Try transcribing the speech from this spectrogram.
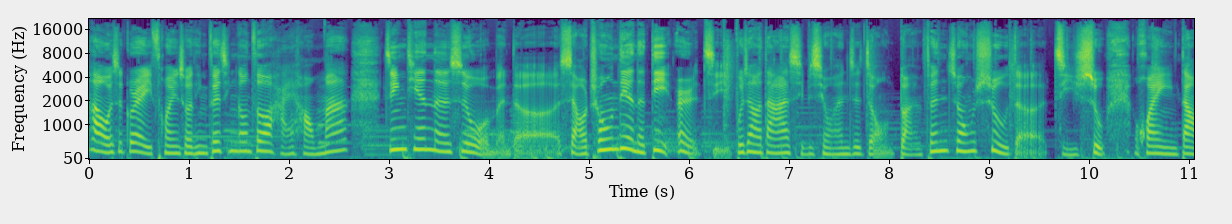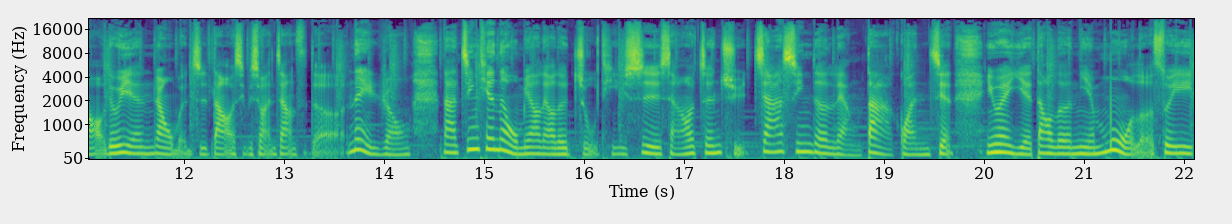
好，我是 Grace，欢迎收听最近工作还好吗？今天呢是我们的小充电的第二集，不知道大家喜不喜欢这种短分钟数的集数？欢迎到留言让我们知道喜不喜欢这样子的内容。那今天呢我们要聊的主题是想要争取加薪的两大关键，因为也到了年末了，所以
